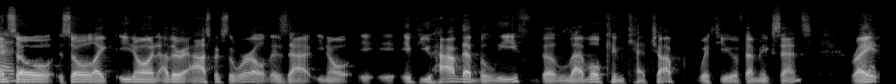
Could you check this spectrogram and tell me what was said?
And so, so like you know, in other aspects of the world, is that you know, if you have that belief, the level can catch up with you, if that makes sense, right?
